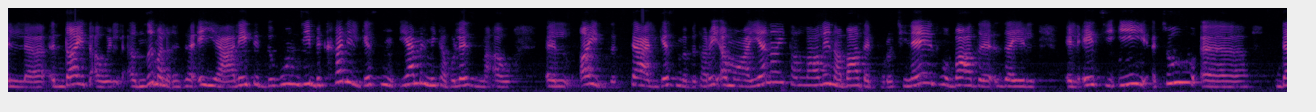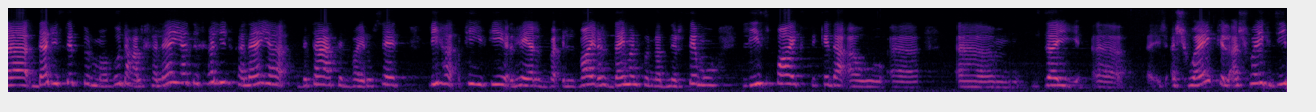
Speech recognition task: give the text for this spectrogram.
ال ال diet أو الأنظمة الغذائية عالية الدهون دي بتخلي الجسم يعمل metabolism أو الايض بتاع الجسم بطريقة معينة يطلع لنا بعض البروتينات وبعض زي ال ACE 2 ده ده receptor موجود على الخلايا تخلي الخلايا بتاعة الفيروسات ليها في في هي الفيروس دايما كنا بنرسمه ليه spikes كده أو زي أشواك. الأشواك دي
